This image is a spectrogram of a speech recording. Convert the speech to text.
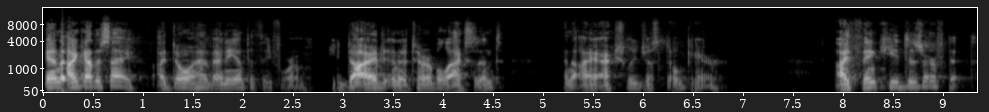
And I got to say, I don't have any empathy for him. He died in a terrible accident, and I actually just don't care. I think he deserved it.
